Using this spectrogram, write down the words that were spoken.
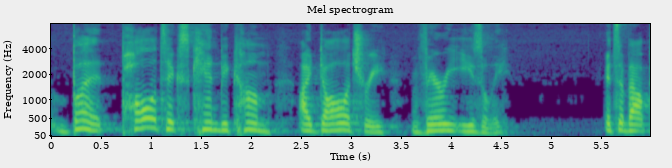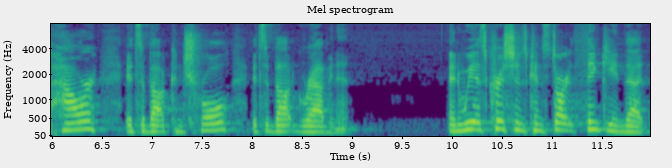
but politics can become idolatry very easily. It's about power, it's about control, it's about grabbing it. And we as Christians can start thinking that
